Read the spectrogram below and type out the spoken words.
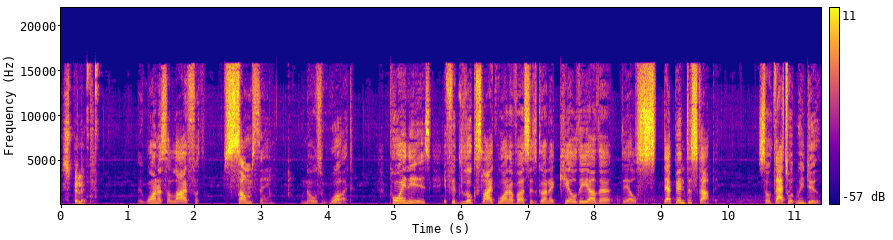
Spill it. They want us alive for something. Who knows what? Point is, if it looks like one of us is gonna kill the other, they'll step in to stop it. So that's what we do.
